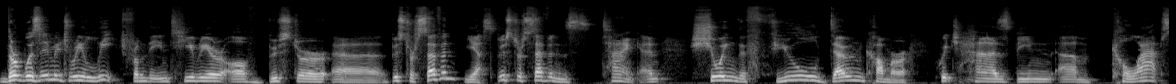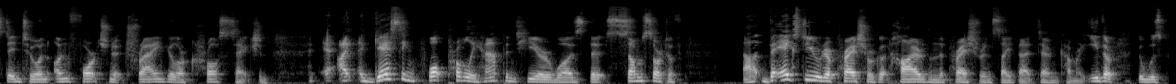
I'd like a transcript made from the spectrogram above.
there was imagery leaked from the interior of Booster uh, Booster Seven. Yes, Booster 7's tank, and showing the fuel downcomer which has been um, collapsed into an unfortunate triangular cross section. I, am guessing what probably happened here was that some sort of uh, the exterior pressure got higher than the pressure inside that downcomer. Either there was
